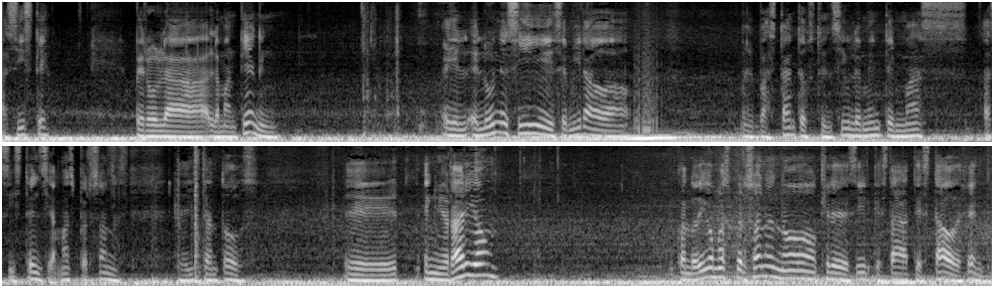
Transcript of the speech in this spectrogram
asiste, pero la, mantienen. El, lunes sí se mira eh, bastante ostensiblemente más asistencia, más personas. Ahí están todos. Eh, en mi horario, cuando digo más personas no quiere decir que está atestado de gente,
